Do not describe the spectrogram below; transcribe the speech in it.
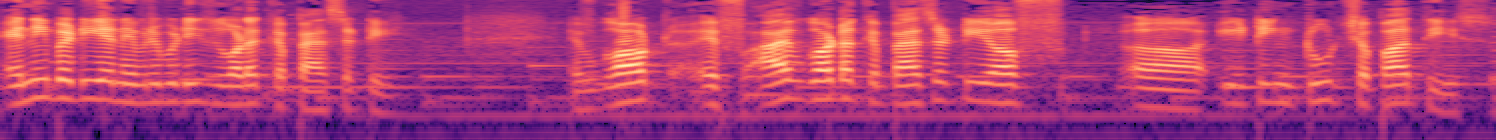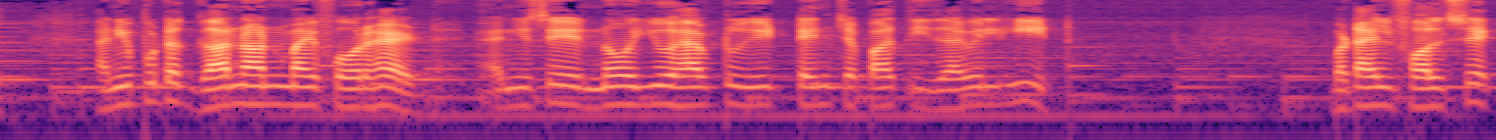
anybody and everybody's got a capacity. If got if I've got a capacity of uh, eating two chapatis, and you put a gun on my forehead and you say no, you have to eat ten chapatis, I will eat but I'll fall sick.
